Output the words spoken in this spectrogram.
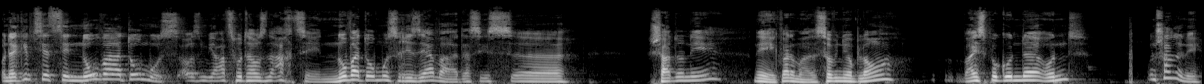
Und da gibt's jetzt den Nova Domus aus dem Jahr 2018. Nova Domus Reserva, das ist äh, Chardonnay, nee, warte mal, Sauvignon Blanc, Weißburgunder und, und Chardonnay.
